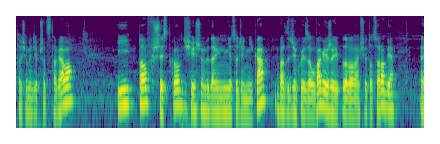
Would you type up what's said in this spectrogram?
to się będzie przedstawiało. I to wszystko w dzisiejszym wydaniu Niecodziennika. Bardzo dziękuję za uwagę. Jeżeli podoba Wam się to, co robię, e,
